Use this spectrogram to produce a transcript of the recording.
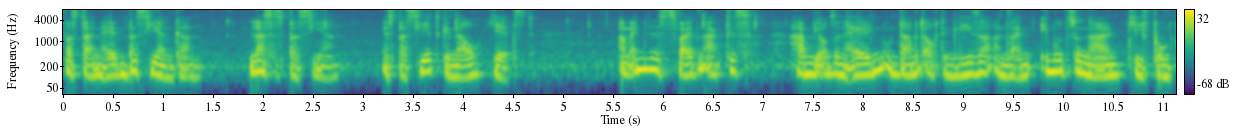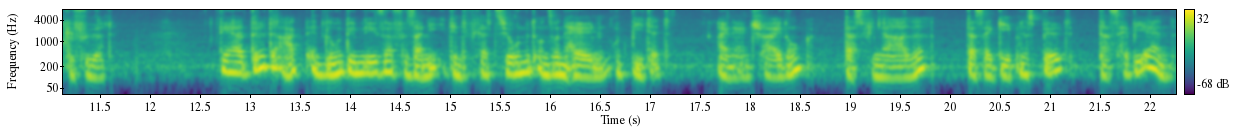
was deinem Helden passieren kann? Lass es passieren. Es passiert genau jetzt. Am Ende des zweiten Aktes haben wir unseren Helden und damit auch den Leser an seinen emotionalen Tiefpunkt geführt. Der dritte Akt entlohnt den Leser für seine Identifikation mit unseren Helden und bietet eine Entscheidung, das Finale, das Ergebnisbild, das Happy End.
